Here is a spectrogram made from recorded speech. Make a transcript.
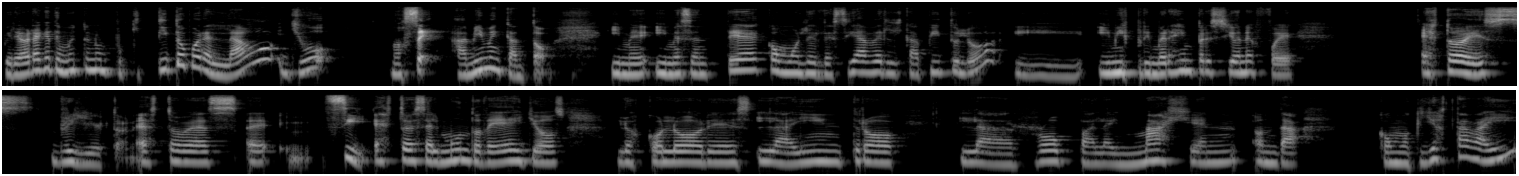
Pero ahora que te muestran un poquitito por el lado, yo, no sé, a mí me encantó. Y me, y me senté, como les decía, a ver el capítulo y, y mis primeras impresiones fue, esto es Bridgerton, esto es, eh, sí, esto es el mundo de ellos, los colores, la intro, la ropa, la imagen, onda, como que yo estaba ahí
